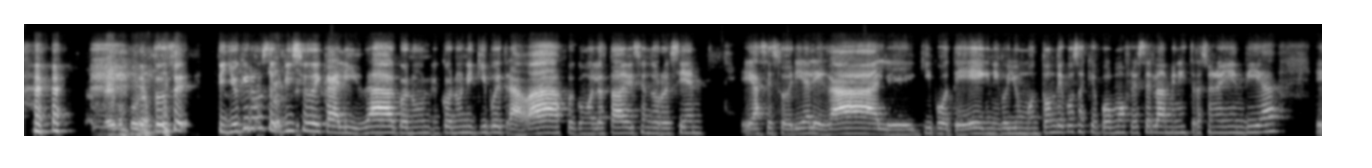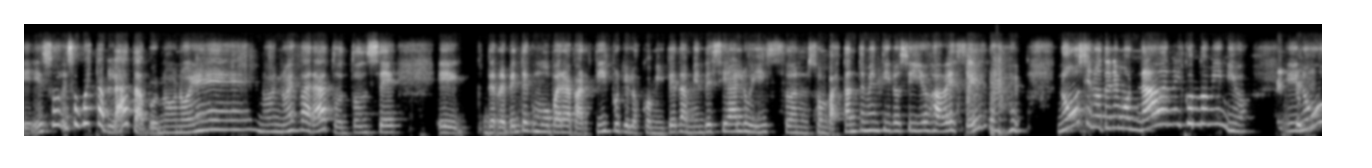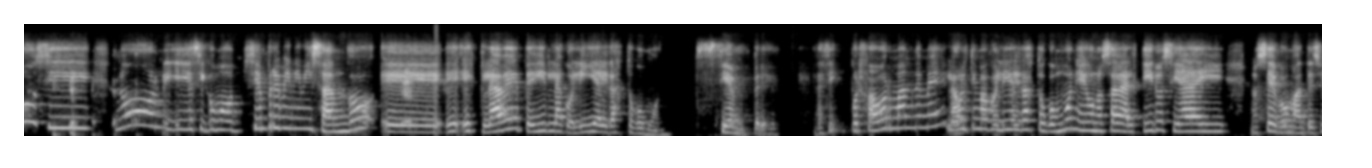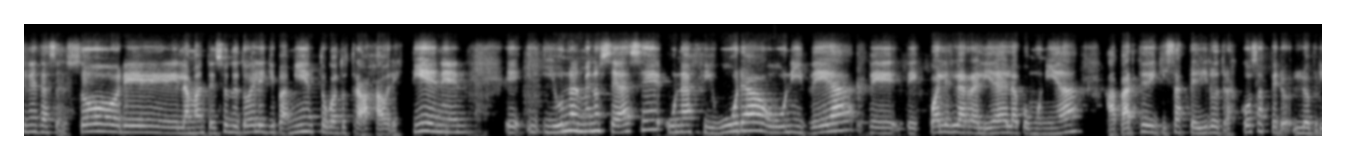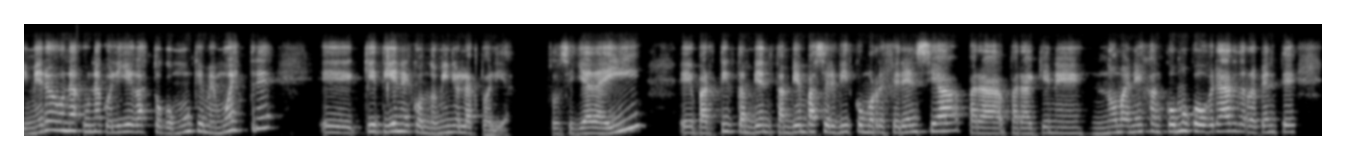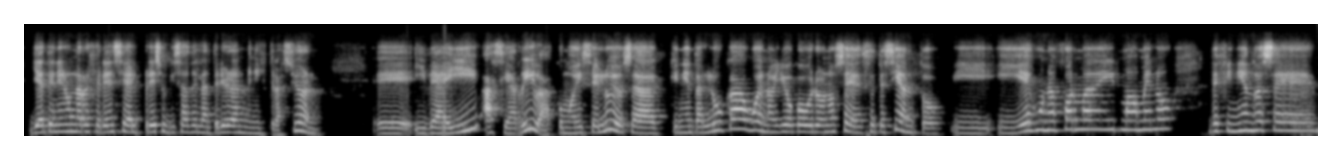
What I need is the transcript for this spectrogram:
Entonces, si yo quiero un servicio de calidad, con un, con un equipo de trabajo, y como lo estaba diciendo recién, eh, asesoría legal, eh, equipo técnico y un montón de cosas que podemos ofrecer la administración hoy en día, eh, eso, eso cuesta plata, pues no, no, es, no, no es barato. Entonces, de repente como para partir, porque los comités, también decía Luis, son, son bastante mentirosillos a veces, no, si no tenemos nada en el condominio, no, si, no, y así como siempre minimizando, es, es clave pedir la colilla el gasto común, siempre Así, por favor, mándeme la última colilla del gasto común y uno sabe al tiro si hay, no sé, pues mantenciones de ascensores, la mantención de todo el equipamiento, cuántos trabajadores tienen, eh, y, uno al menos se hace una figura o una idea de, cuál es la realidad de la comunidad, aparte de quizás pedir otras cosas, pero lo primero es una, una colilla de gasto común que me muestre eh, qué tiene el condominio en la actualidad. Entonces ya de ahí eh, partir también, también va a servir como referencia para, para, quienes no manejan cómo cobrar, de repente ya tener una referencia del precio quizás de la anterior administración. Eh, y de ahí hacia arriba, como dice Luis, o sea, 500 lucas, bueno, yo cobro, no sé, 700, y, es una forma de ir más o menos definiendo ese,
